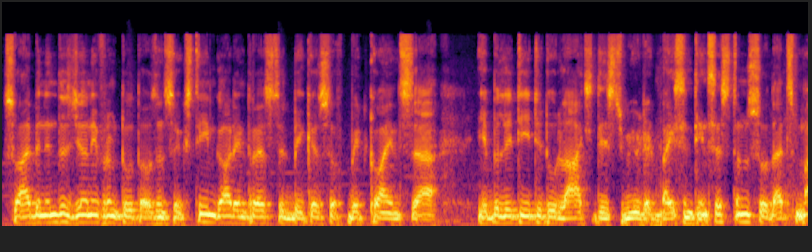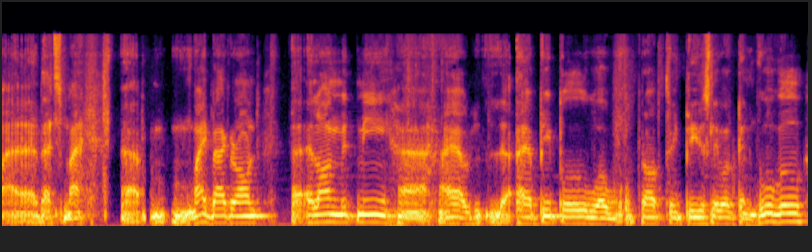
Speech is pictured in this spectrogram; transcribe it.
So I've been in this journey from 2016, got interested because of Bitcoin's uh, ability to do large distributed Byzantine systems. So that's my that's my uh, my background. Uh, along with me, uh, I have I have people who have probably previously worked in Google.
